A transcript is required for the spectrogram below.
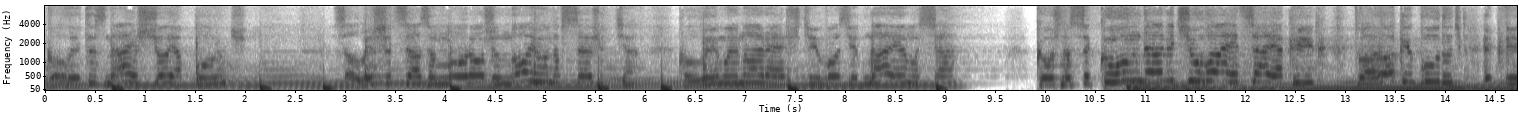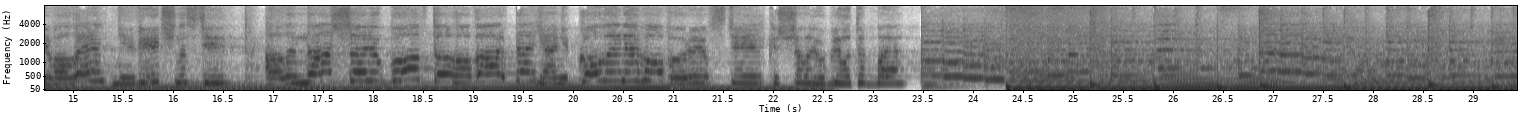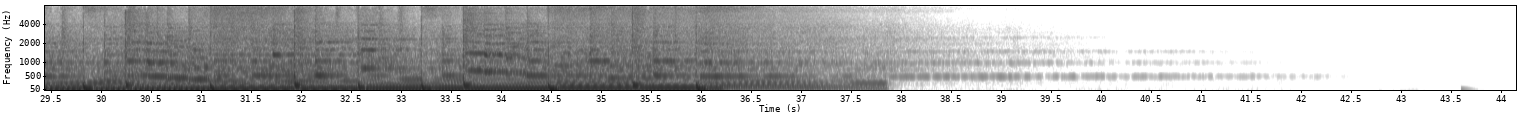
Коли ти знаєш, що я поруч, залишиться замороженою на все життя, коли ми нарешті воз'єднаємося. Кожна секунда відчувається як рік, два роки будуть еквівалентні вічності, але наша любов того варта. Я ніколи не говорив стільки, що люблю тебе.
